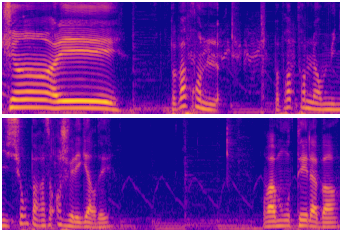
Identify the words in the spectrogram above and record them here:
Tiens, allez On peut pas prendre... Le... On peut pas prendre leurs munitions par hasard. Oh, je vais les garder. On va monter là-bas.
